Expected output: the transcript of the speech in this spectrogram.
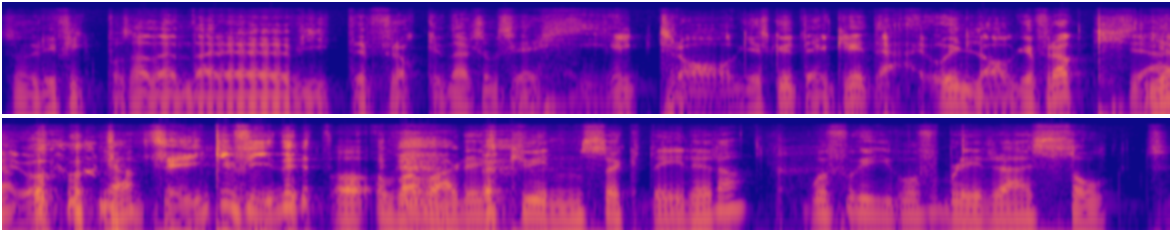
Så når de fikk på seg den der eh, hvite frakken der, som ser helt tragisk ut, egentlig Det er jo en lagerfrakk. Det er Ja. jo, Ja. Den ser ikke fin ut. Og, og hva var det kvinnen søkte i det, da? Hvorfor, hvorfor blir dere solgt?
